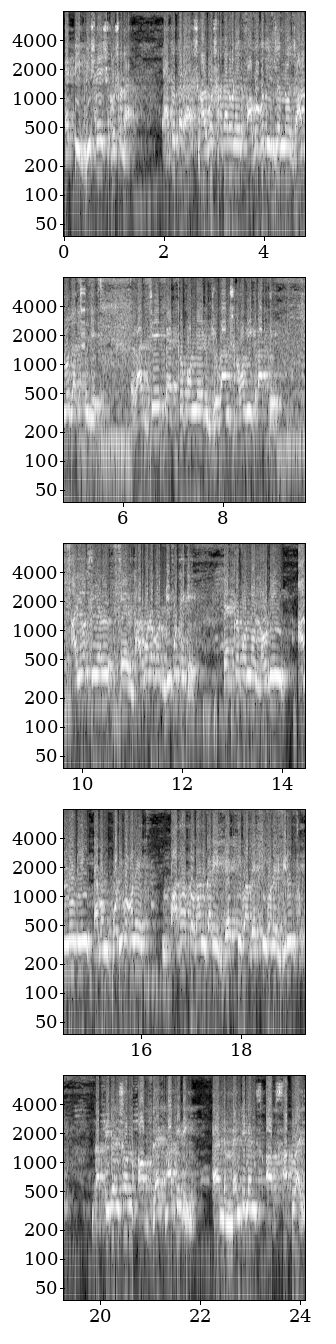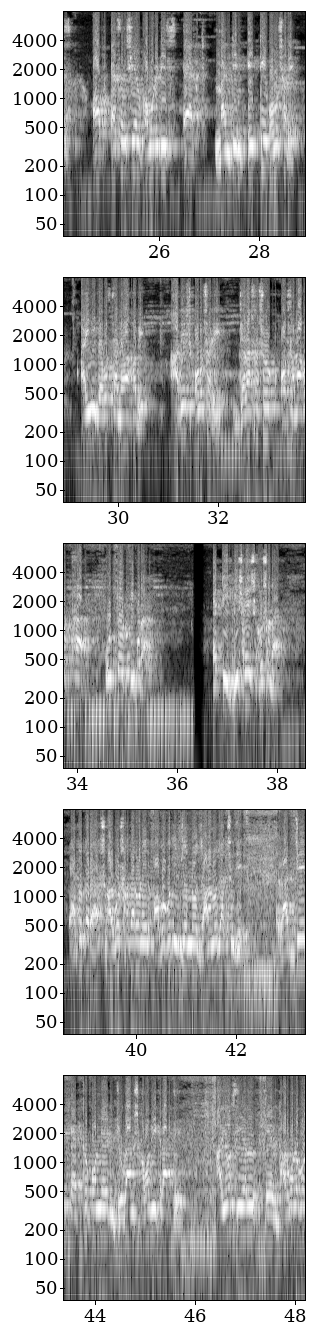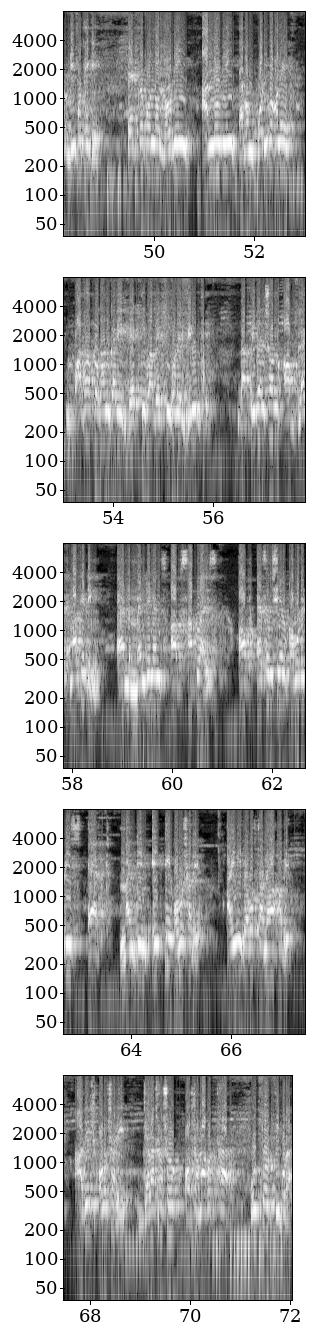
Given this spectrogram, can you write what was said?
একটি বিশেষ ঘোষণা। এত দ্বারা সর্বসাধারণের অবগতির জন্য জানানো যাচ্ছে যে, রাজ্যে পেট্রোপণ্যের যোগান স্বাভাবিক রাখতে আইওসিএল এর ধর্মনগর ডিপো থেকে পেট্রোপণ্য লোডিং, আনলোডিং এবং পরিবহনে বাধা প্রদানকারী ব্যক্তি বা ব্যক্তিগণের বিরুদ্ধে the prevention of black marketing and maintenance of supplies of essential commodities act nineteen অনুসারে আইনি ব্যবস্থা নেওয়া হবে। আদেশ অনুসারে জেলাশাসক ও সমাহর্তা উত্তর ত্রিপুরা। একটি বিশেষ ঘোষণা এত দ্বারা সর্বসাধারণের অবগতির জন্য জানানো যাচ্ছে যে, রাজ্যে পেট্রোপণ্যের যোগান স্বাভাবিক রাখতে আইওসিএল এর ধর্মনগর ডিপো থেকে পেট্রোপণ্য লোডিং, আনলোডিং এবং পরিবহনে বাধা প্রদানকারী ব্যক্তি বা ব্যক্তিগণের বিরুদ্ধে the prevention of black marketing and maintenance of supplies of essential commodities act nineteen অনুসারে আইনি ব্যবস্থা নেওয়া হবে। আদেশ অনুসারে জেলাশাসক ও সমাহর্তা উত্তর ত্রিপুরা।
